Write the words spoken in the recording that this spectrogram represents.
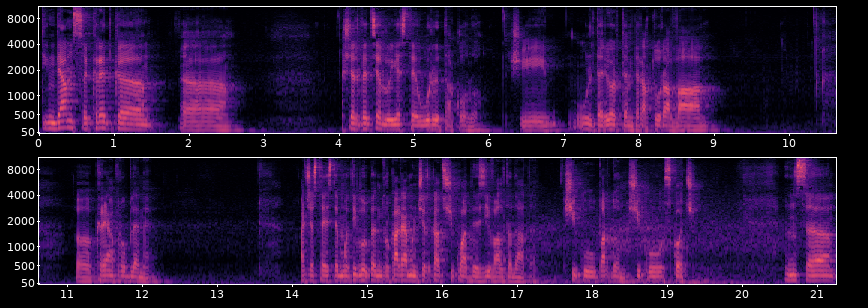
tindeam să cred că uh, șervețelul este urât acolo și ulterior temperatura va uh, crea probleme. Acesta este motivul pentru care am încercat și cu adeziv altă dată, și cu, pardon, și cu scoci. Însă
